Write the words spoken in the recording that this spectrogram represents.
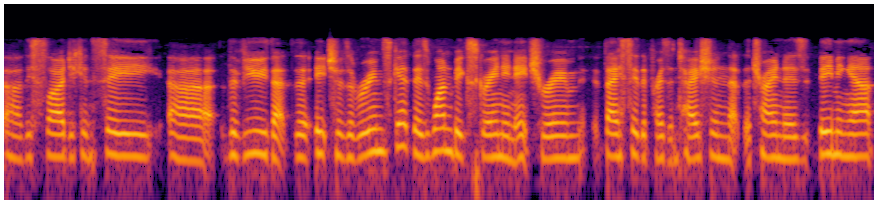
uh, this slide, you can see uh, the view that the, each of the rooms get. There's one big screen in each room. They see the presentation that the trainer is beaming out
